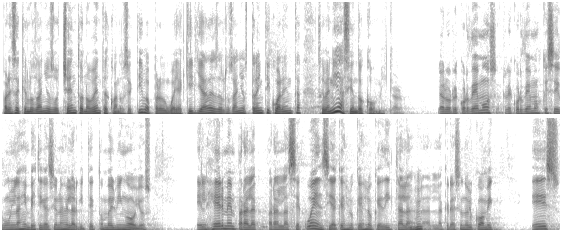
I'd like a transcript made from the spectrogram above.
parece que en los años 80, 90 es cuando se activa, pero en Guayaquil ya desde los años 30 y 40 se venía haciendo cómic. Claro. claro, recordemos, recordemos que según las investigaciones del arquitecto Melvin Hoyos, el germen para la, para la secuencia, que es lo que, es lo que dicta la, la creación del cómic, es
